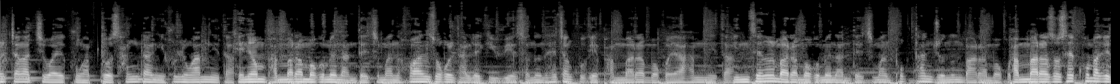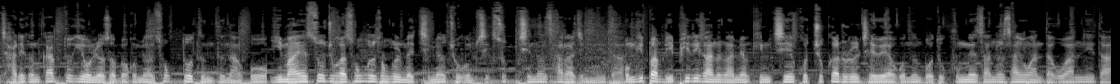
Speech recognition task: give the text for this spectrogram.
마늘장아찌와의 궁합도 상당히 훌륭합니다. 개념 밥 말아 먹으면 안 되지만 허한 속을 달래기 위해서는 해장국에 밥 말아 먹어야 합니다. 인생을 말아 먹으면 안 되지만 폭탄주는 말아 먹어. 밥 말아서 새콤하게 잘 익은 깍두기 올려서 먹으면 속도 든든하고 이마에 소주가 송글송글 맺히며 조금씩 숙취는 사라집니다. 공깃밥 리필이 가능하며 김치에 고춧가루를 제외하고는 모두 국내산을 사용한다고 합니다.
